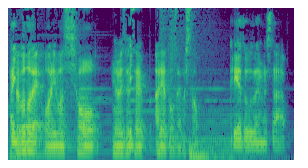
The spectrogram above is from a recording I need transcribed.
はいということで終わりましょう。井上先生、ありがとうございました。ありがとうございました。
